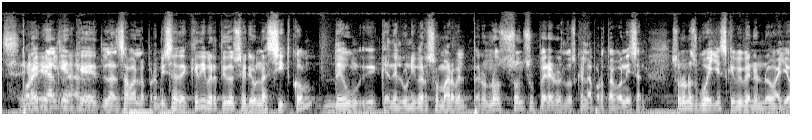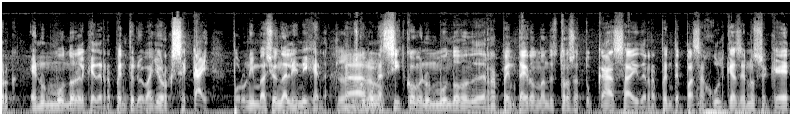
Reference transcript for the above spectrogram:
Sí, Por ahí vi a alguien claro. que lanzaba la premisa de qué divertido sería una sitcom de un- que en el universo Marvel, pero no son superhéroes los que la protagonizan. Son unos güeyes que viven en Nueva York, en un mundo en el que de repente Nueva York se cae por una invasión alienígena. Claro. Es como una sitcom en un mundo donde de repente Iron Man destroza tu casa y de repente pasa Hulk que hace no sé qué.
